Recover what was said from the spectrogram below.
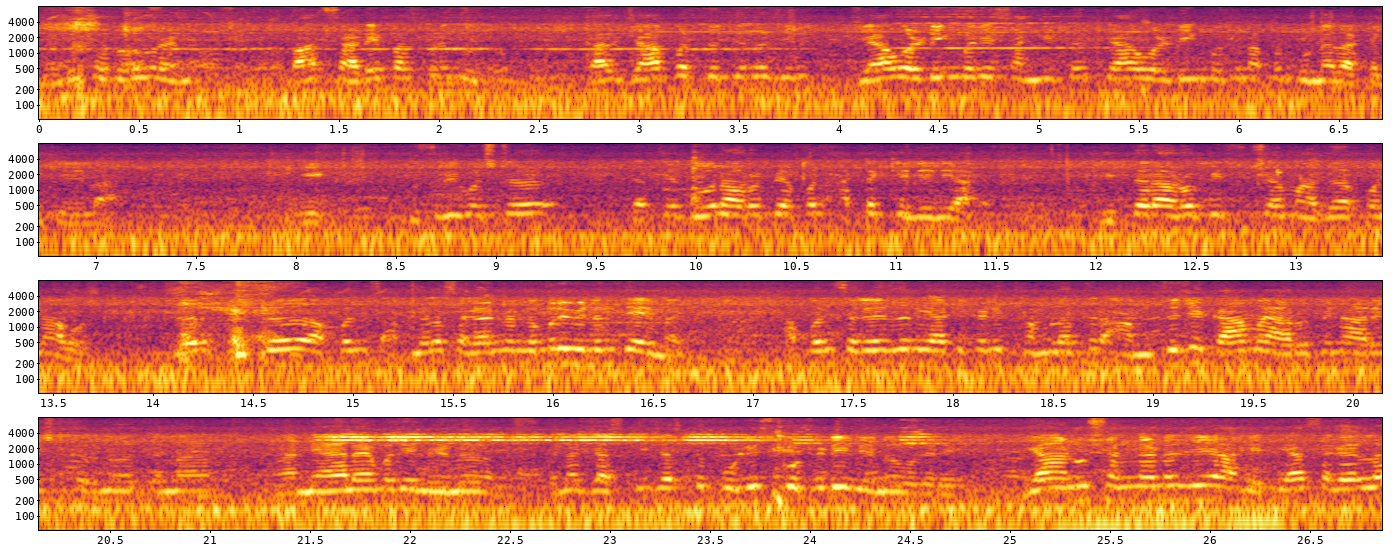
म्हणजे बरोबर आहे ना? पाच साडेपाचपर्यंत होतो. काल ज्या पद्धतीनं जे ज्या वर्डिंगमध्ये सांगितलं त्या वर्डिंगमधून आपण गुन्हा दाखल केलेला आहे. एक. दुसरी गोष्ट त्यातले दोन आरोपी आपण अटक केलेली आहे इतर आरोपीच्या मागं आपण आहोत. जर इथं आपण आपल्याला सगळ्यांना नम्र विनंती आहे माहिती आपण सगळेजण या ठिकाणी थांबला तर आमचं जे काम आहे आरोपींना अरेस्ट करणं त्यांना न्यायालयामध्ये नेणं त्यांना जास्तीत जास्त पोलीस कोठडी देणं वगैरे या अनुषंगानं जे आहेत या सगळ्याला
